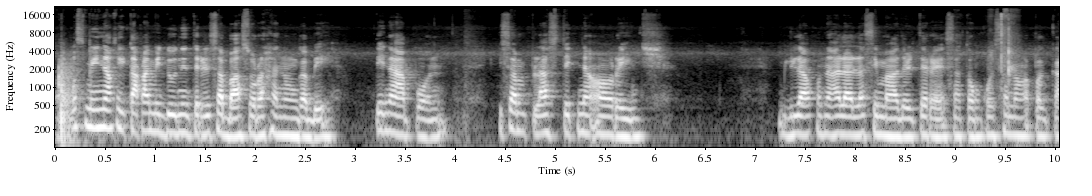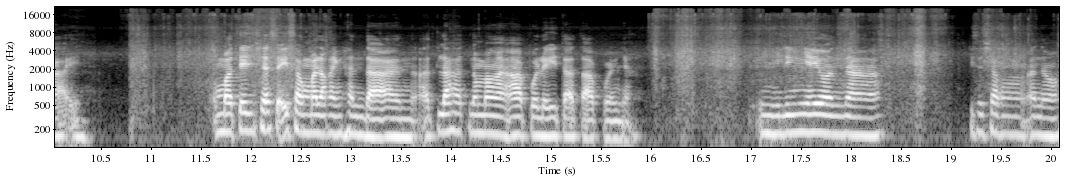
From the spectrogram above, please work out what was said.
Tapos may nakita kami doon ni Trill sa basurahan nung gabi. Tinapon. Isang plastic na orange. Bigla ko naalala si Mother Teresa tungkol sa mga pagkain. Umaten siya sa isang malaking handaan at lahat ng mga apple ay itatapon niya. Iniling niya yon na isa siyang ano,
